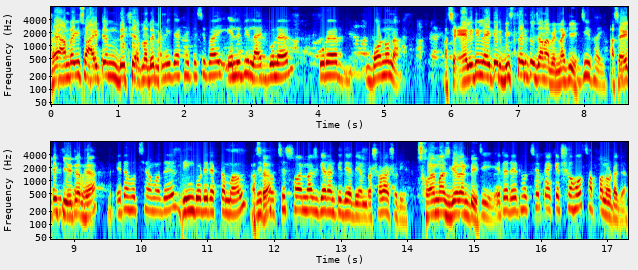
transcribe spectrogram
ভাই আমরা কিছু আইটেম দেখি আপনাদের। আমি দেখাইতেছি ভাই এলইডি লাইটগুলার পুরো বর্ণনা। আচ্ছা এলইডি লাইটের বিস্তারিত জানাবেন নাকি? জি ভাই। আচ্ছা এটা কি এটা ভাইয়া? এটা হচ্ছে আমাদের রিং বডির একটা মাল আচ্ছা। যেটা হচ্ছে ছয় মাস গ্যারান্টি দিয়ে দিই আমরা সরাসরি। ছয় মাস গ্যারান্টি জি এটা রেট হচ্ছে প্যাকেট সহ ছাপ্পান্ন টাকা।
